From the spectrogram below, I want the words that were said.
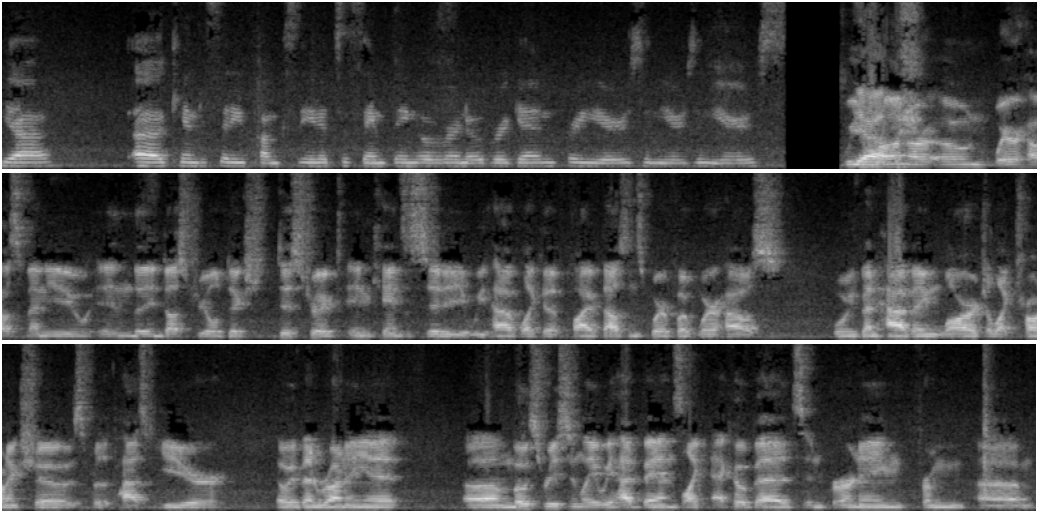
Yeah. Uh, Kansas City punk scene, it's the same thing over and over again for years and years and years. We Yeah. run our own warehouse venue in the industrial dic- district in Kansas City. We have like a 5,000 square foot warehouse where we've been having large electronic shows for the past year that we've been running it. Um, most recently, we had bands like Echo Beds and Burning from um,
